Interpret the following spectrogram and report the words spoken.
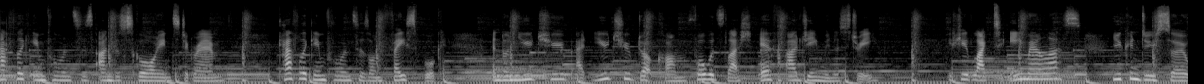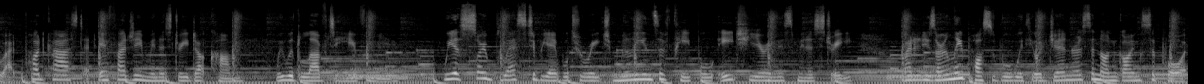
Catholic Influencers underscore on Instagram, Catholic Influencers on Facebook, and on YouTube at youtube.com forward slash FRG Ministry. If you'd like to email us, you can do so at podcast at frgministry.com. We would love to hear from you. We are so blessed to be able to reach millions of people each year in this ministry, but it is only possible with your generous and ongoing support.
